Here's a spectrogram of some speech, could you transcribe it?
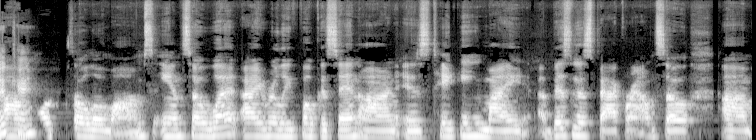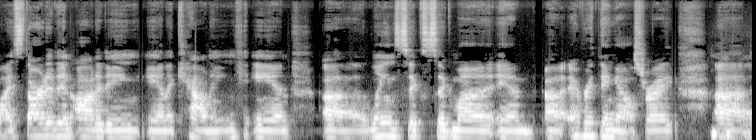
Okay. um, or solo moms. And so, what I really focus in on is taking my uh, business background. So, um, I started in auditing and accounting and uh, Lean Six Sigma and uh, everything else, right? Uh,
